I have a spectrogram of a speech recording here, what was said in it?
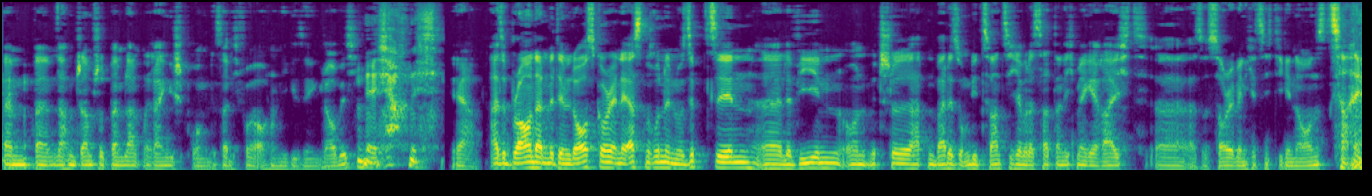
beim, beim, nach dem Jumpshot beim Landen reingesprungen. Das hatte ich vorher auch noch nie gesehen, glaube ich. Nee, ich auch nicht. Ja, also Brown dann mit dem Low Score in der ersten Runde nur 17. Äh, Levine und Mitchell hatten beide so um die 20, aber das hat dann nicht mehr gereicht. Äh, also sorry, wenn ich jetzt nicht die genauen Zahlen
